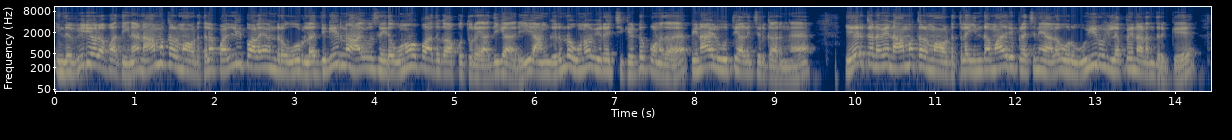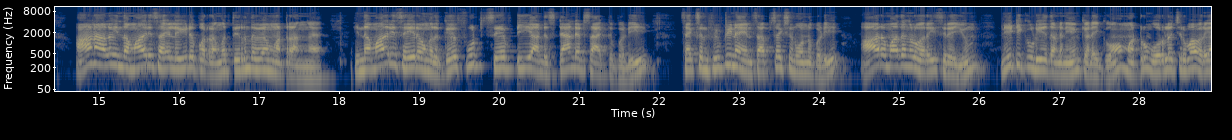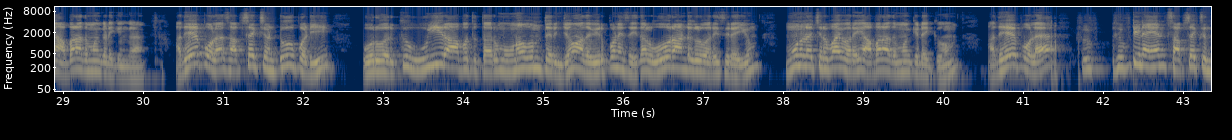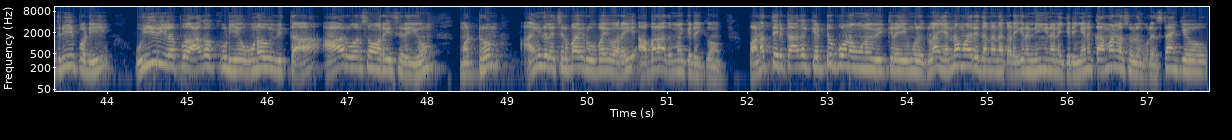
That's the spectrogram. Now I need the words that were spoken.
இந்த வீடியோவில் பார்த்தீங்கன்னா நாமக்கல் மாவட்டத்தில் பள்ளிப்பாளையம் என்ற ஊரில் திடீர்னு ஆய்வு செய்த உணவு பாதுகாப்புத்துறை அதிகாரி அங்கிருந்த உணவு இறைச்சி கெட்டு போனதை பினாயில் ஊற்றி அழிச்சிருக்காருங்க. ஏற்கனவே நாமக்கல் மாவட்டத்தில் இந்த மாதிரி பிரச்சனையால் ஒரு உயிர் இழப்பே நடந்திருக்கு. ஆனாலும் இந்த மாதிரி செயலில் ஈடுபடுறவங்க திருந்தவே மாட்றாங்க. இந்த மாதிரி செய்கிறவங்களுக்கு food safety and standards act படி செக்ஷன் ஃபிஃப்டி நைன் சப்செக்ஷன் ஒன்று படி ஆறு மாதங்கள் வரை சிறையும் நீட்டிக்கூடிய தண்டனையும் கிடைக்கும் மற்றும் ஒரு லட்ச ரூபாய் வரையும் அபராதமும் கிடைக்குங்க. அதே போல் சப்செக்ஷன் டூ படி ஒருவருக்கு உயிர் ஆபத்து தரும் உணவுன்னு தெரிஞ்சும் அதை விற்பனை செய்தால் ஓராண்டுகள் வரை சிறையும் மூணு லட்ச ரூபாய் வரை அபராதமும் கிடைக்கும். அதே போல் ஃபிஃப்டி நைன் சப்செக்ஷன் த்ரீ படி உயிர் இழப்பு ஆகக்கூடிய உணவு வித்தா ஆறு வருஷம் வரை சிறையும் மற்றும் ஐந்து லட்ச ரூபாய் ரூபாய் வரை அபராதமும் கிடைக்கும். பணத்திற்காக கெட்டு போன உணவு விற்கிற இவங்களுக்குலாம் என்ன மாதிரி தண்டனை கிடைக்கும்னு நீங்க நினைக்கிறீங்கன்னு கமெண்ட்ல சொல்லுங்க ஃப்ரெண்ட்ஸ் தேங்க்யூ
